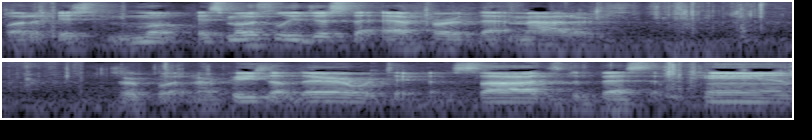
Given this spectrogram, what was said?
but it's mo it's mostly just the effort that matters. So we're putting our piece up there. We're taping the sides the best that we can.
